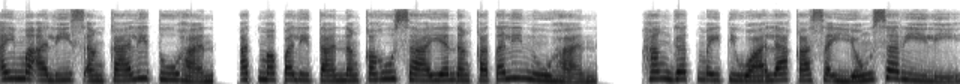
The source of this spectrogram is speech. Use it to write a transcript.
ay maalis ang kalituhan, at mapalitan ng kahusayan ng katalinuhan, hanggat may tiwala ka sa iyong sarili,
